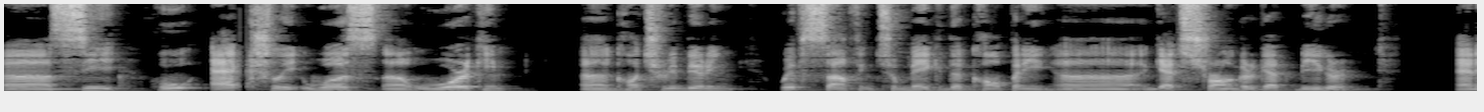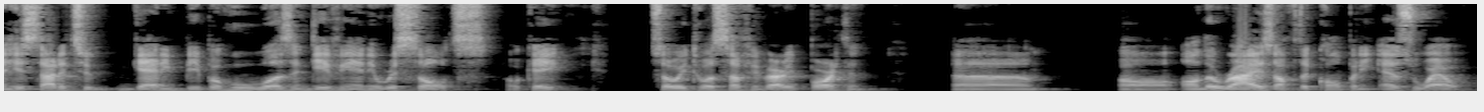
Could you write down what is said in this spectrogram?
uh, see who actually was uh, working, uh, contributing with something to make the company uh, get stronger, get bigger. And he started to getting people who wasn't giving any results. Okay, so it was something very important um, on, on the rise of the company as well.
